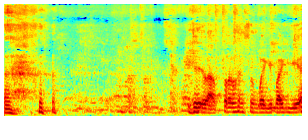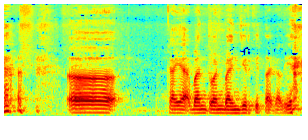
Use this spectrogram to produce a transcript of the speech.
Jadi lapar langsung pagi-pagi ya. Eh, kayak bantuan banjir kita kali ya.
